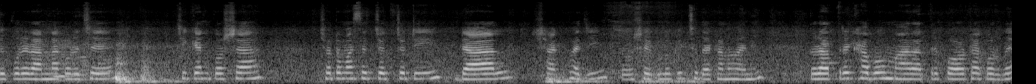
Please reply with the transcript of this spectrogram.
দুপুরে রান্না করেছে চিকেন কষা, ছোটো মাছের চটচটি, ডাল, শাক ভাজি, তো সেগুলো কিছু দেখানো হয়নি। তো রাত্রে খাব, মা রাত্রে পরোটা করবে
